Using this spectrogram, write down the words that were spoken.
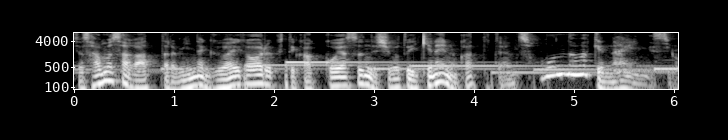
じゃあ寒さがあったらみんな具合が悪くて学校休んで仕事行けないのかって言ったらそんなわけないんですよ。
